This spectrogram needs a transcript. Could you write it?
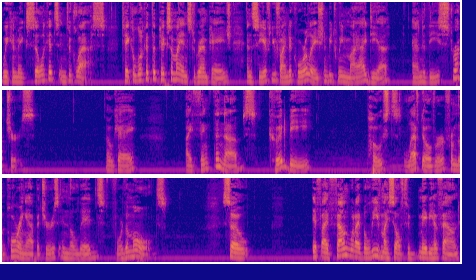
we can make silicates into glass. Take a look at the pics on my Instagram page and see if you find a correlation between my idea and these structures. Okay, I think the nubs could be posts left over from the pouring apertures in the lids for the molds. So, if I've found what I believe myself to maybe have found,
